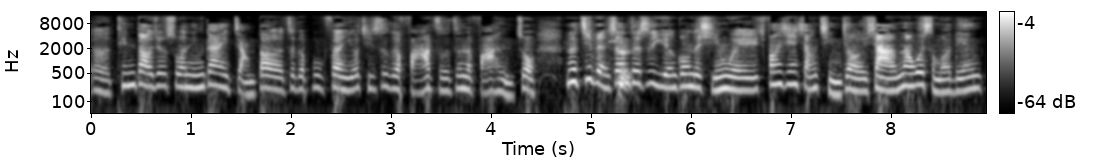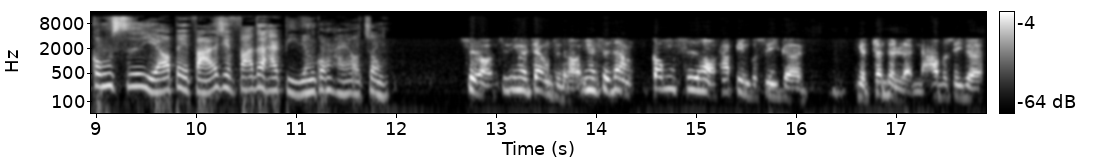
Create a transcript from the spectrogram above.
呃听到就是说您刚才讲到的这个部分，尤其是这个罚则真的罚很重，那基本上这是员工的行为。方先生想请教一下，那为什么连公司也要被罚，而且罚的还比员工还要重？是哦，是因为这样子的哦，因为事实上公司哦，它并不是一个。一个真的人呐，而不是一个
